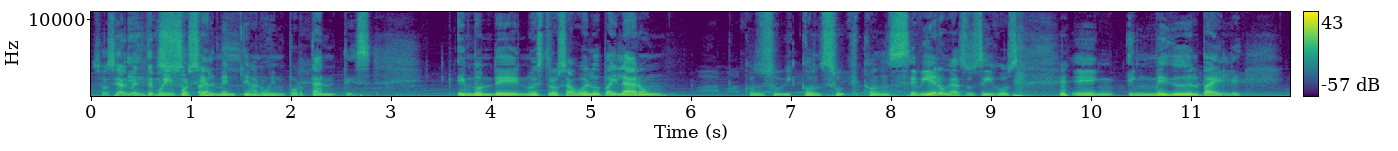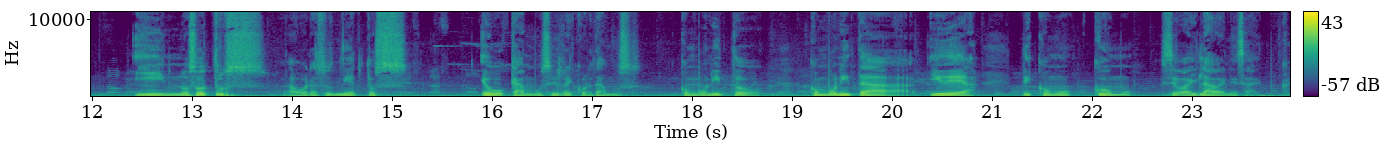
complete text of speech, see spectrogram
Socialmente eh, muy importante. socialmente claro. muy importantes, en donde nuestros abuelos bailaron, con su, con su- concebieron a sus hijos en, en medio del baile, y nosotros, ahora sus nietos, evocamos y recordamos con bonito, con bonita idea de cómo, cómo se bailaba en esa época.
